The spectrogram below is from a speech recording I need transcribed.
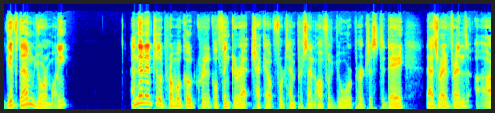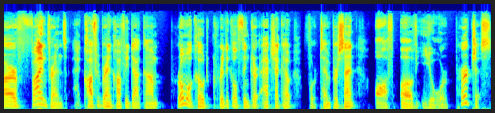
Give them your money. And then enter the promo code Critical Thinker at checkout for 10% off of your purchase today. That's right, friends. Our fine friends at coffeebrandcoffee.com. Promo code Critical Thinker at checkout for 10% off of your purchase.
